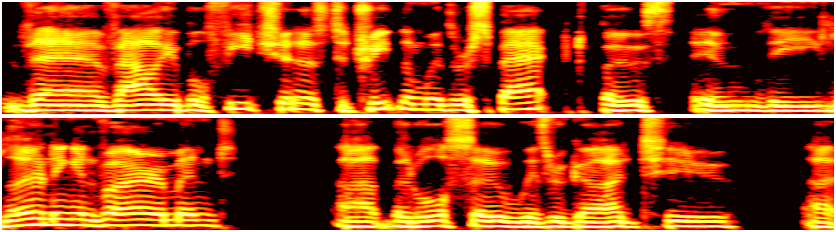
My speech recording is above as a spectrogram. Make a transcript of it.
their valuable features, to treat them with respect, both in the learning environment, uh, but also with regard to uh,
